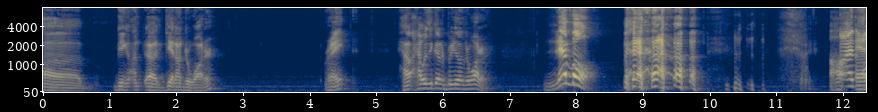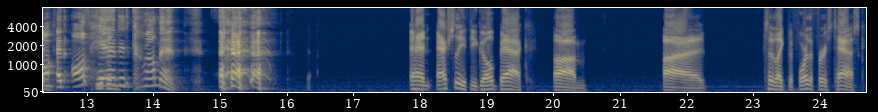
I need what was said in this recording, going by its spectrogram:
uh being un, uh, get underwater, right? How how is he gonna breathe underwater? Neville. Oh, an, and an offhanded comment. And actually, if you go back, um, uh, to like before the first task,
